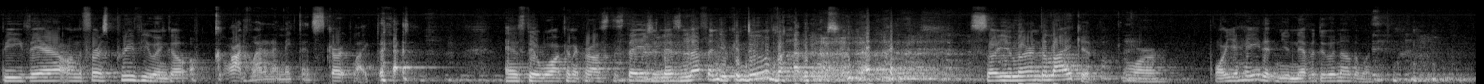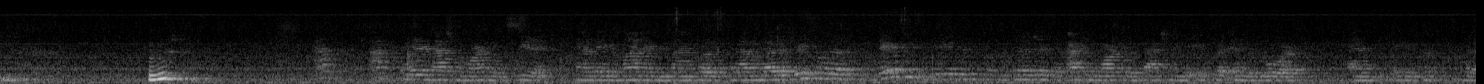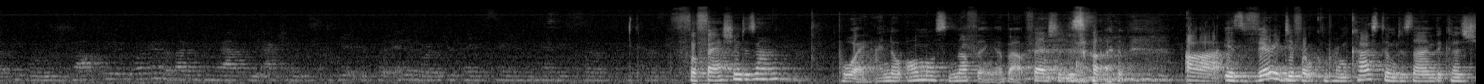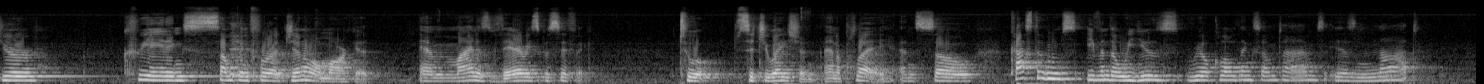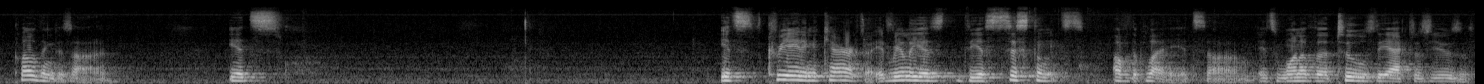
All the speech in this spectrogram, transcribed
be there on the first preview and go, oh God, why did I make that skirt like that? As they're walking across the stage, and there's nothing you can do about it. so you learn to like it, or, or you hate it and you never do another one. Mhm. I'm an international marketing student, and I'm in a minor in design clothes, and I've noticed recently that very, very difficult percentages of actually marketing fashion that you put in the door, and maybe for the people who you talk to, what kind of advice would you have to actually just to get your foot in the door, get your things seen, and these so. For fashion design? Boy, I know almost nothing about fashion design. Uh, it's very different from costume design because you're creating something for a general market, and mine is very specific to a situation and a play. And so, costumes, even though we use real clothing sometimes, is not clothing design. It's it's creating a character. It really is the assistance of the play. It's, um, it's one of the tools the actors uses,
